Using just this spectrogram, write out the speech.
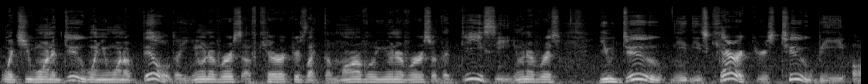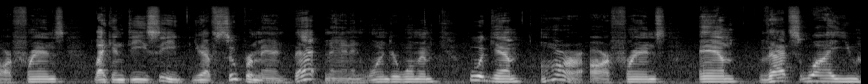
what you want to do when you want to build a universe of characters like the Marvel Universe or the DC Universe, you do need these characters to be our friends. Like in DC, you have Superman, Batman, and Wonder Woman, who again are our friends. And that's why you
